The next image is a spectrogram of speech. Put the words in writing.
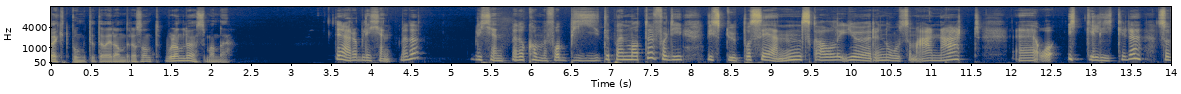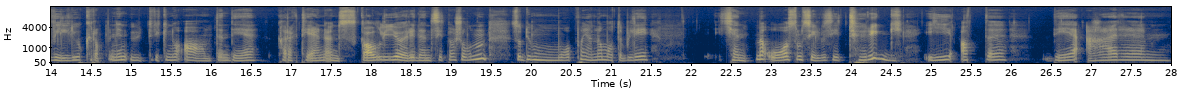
vektpunktet til hverandre og sånt. Hvordan løser man det? Det er å bli kjent med det. Bli kjent med det og komme forbi det på en måte, fordi hvis du på scenen skal gjøre noe som er nært, og ikke liker det, så vil jo kroppen din uttrykke noe annet enn det karakteren skal gjøre i den situasjonen. Så du må på en eller annen måte bli kjent med, og som Sylvi sier, trygg i at uh, det er um,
